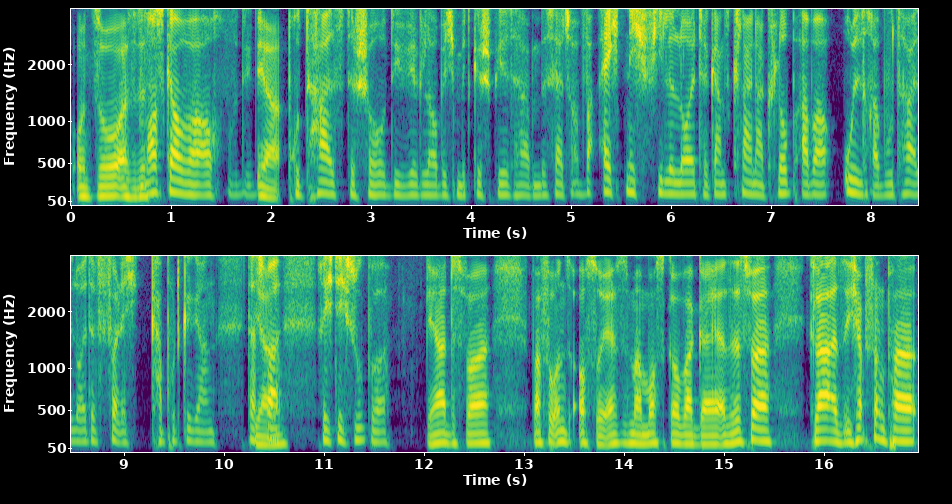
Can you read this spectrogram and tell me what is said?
und so. Also das, Moskau war auch die ja. brutalste Show, die wir, glaube ich, mitgespielt haben bisher. Es war echt nicht viele Leute, ganz kleiner Club, aber ultra brutal. Leute völlig kaputt gegangen. Das ja. war richtig super ja, das war, war für uns auch so. Erstes Mal Moskau war geil. Also das war klar, also ich habe schon ein paar,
